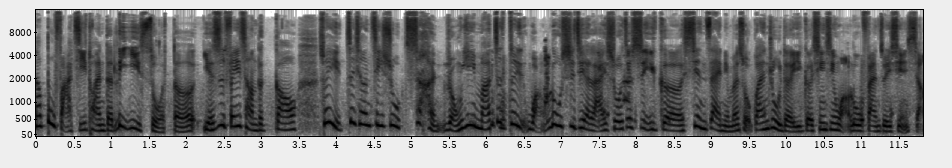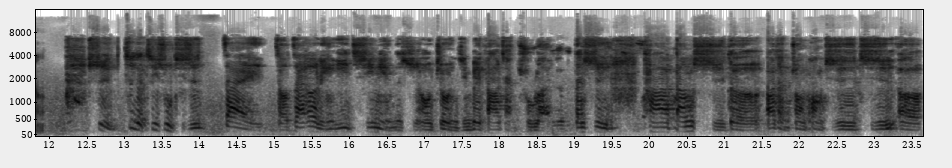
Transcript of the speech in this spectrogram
那不法集团的利益所得也是非常的高，所以这项技术是很容易吗？这对网络世界来说，这是一个现在你们所关注的一个新兴网络犯罪现象。是这个技术，其实在早在二零一七年的时候就已经被发展出来了，但是它当时的发展状况，其实其实呃，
